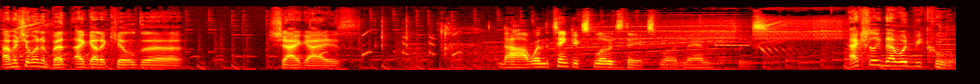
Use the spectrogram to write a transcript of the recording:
How much you want to bet I gotta kill the shy guys? Nah, when the tank explodes, they explode, man. Please. Actually, that would be cool.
